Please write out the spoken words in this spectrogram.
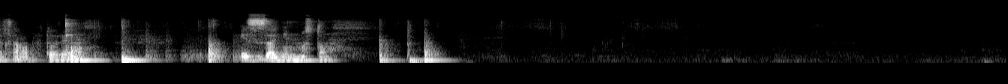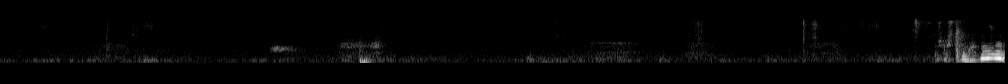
Так само повторюємо із заднім мостом. проштовхнули.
